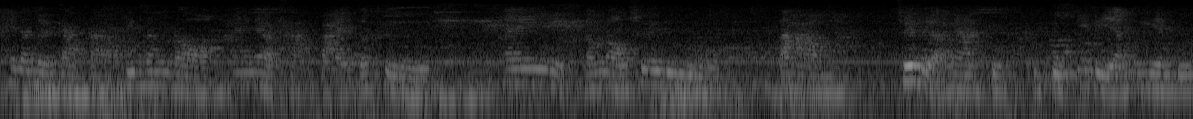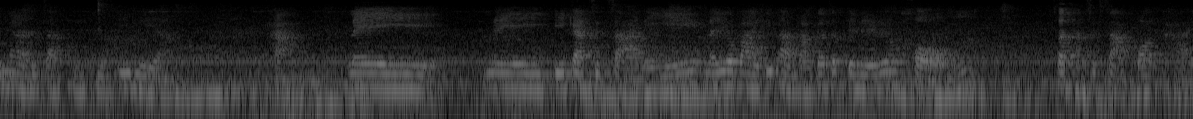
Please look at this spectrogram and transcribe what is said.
ให้ดำเนินการตามที่ท่านรองให้แนวทางไปก็คือ ให้น้องๆช่วยดูตามช่วยเหลืองานครูครูพี่เลี้ยงเรียนรู้งานจากคุณครูพี่เลี้ยงค่ะในในปีการศึกษานี้นโยบายที่ผ่านมาก็จะเป็นในเรื่องของสถานศึกษาปลอดภัย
